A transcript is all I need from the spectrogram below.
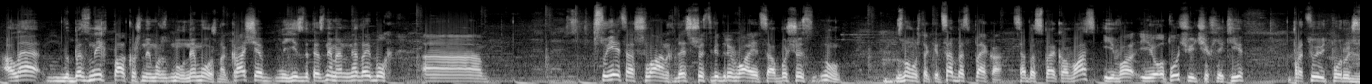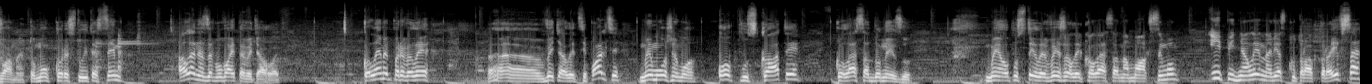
Але без них також не мож, ну, не можна. Краще їздити з ними, не дай Бог. Е- псується шланг, десь щось відривається, або щось. Ну знову ж таки, це безпека. Це безпека вас і, і оточуючих, які працюють поруч з вами. Тому користуйтесь цим, але не забувайте витягувати. Коли ми перевели, е, витягли ці пальці, ми можемо опускати колеса донизу. Ми опустили, вижали колеса на максимум і підняли нав'язку трактора. І все,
